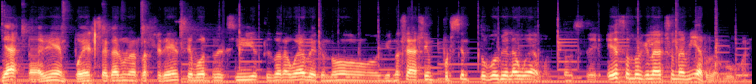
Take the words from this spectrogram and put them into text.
ya está bien, pueden sacar una referencia por decir esto y toda la weá, pero no, que no sea 100% copia la weá. Entonces, eso es lo que le hace una mierda, weón.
